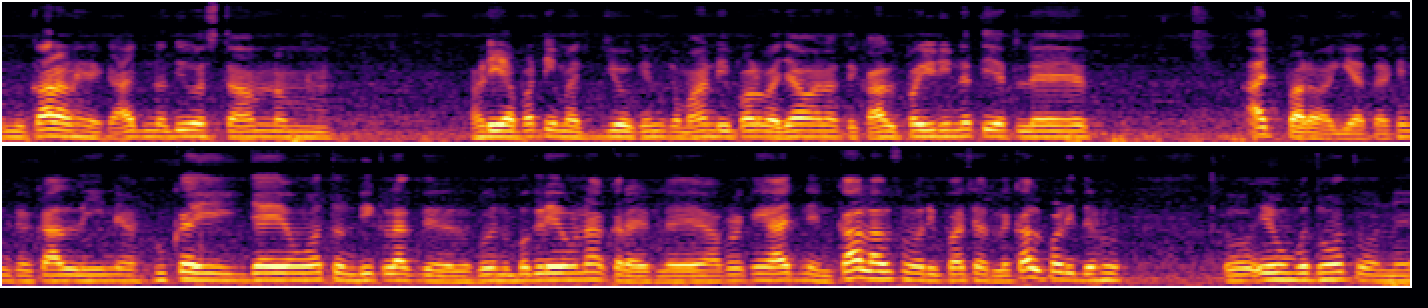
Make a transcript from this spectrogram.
એનું કારણ છે કે આજનો દિવસ તો આમને આમ હળિયા પટ્ટીમાં જ ગયો. કેમ કે માંડી પાડવા જવાના હતી કાલ પડી નથી, એટલે આજ પાડવા ગયા હતા. કેમ કે કાલ એને સુકાઈ જાય એવું હતું ને બીક લાગતી કોઈને બગડે એવું ના કરાય. એટલે આપણે કંઈ આજ નહીં કાલ આવશું મારી પાછા એટલે કાલ પાડી દઉં. તો એવું બધું હતું અને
